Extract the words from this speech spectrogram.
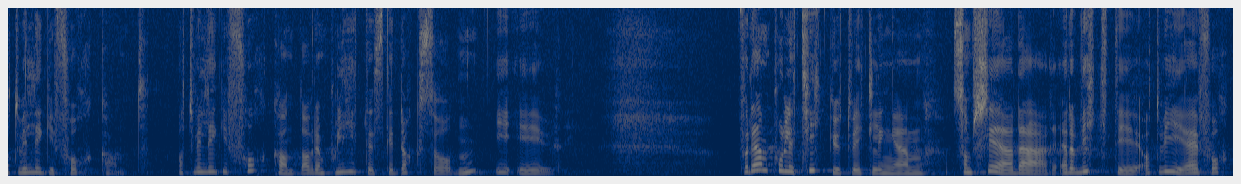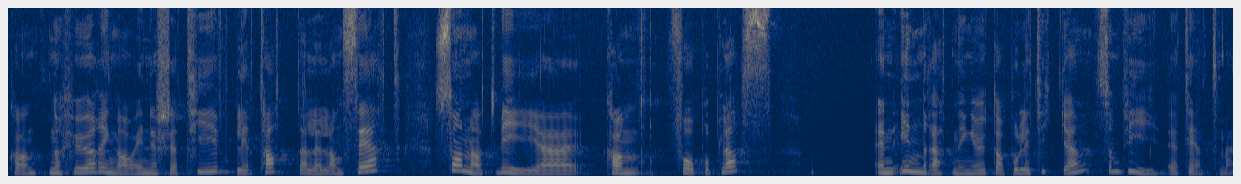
at vi ligger i forkant at vi ligger i forkant av den politiske dagsordenen i EU. For den politikkutviklingen som skjer der, er det viktig at vi er i forkant når høringer og initiativ blir tatt eller lansert, sånn at vi eh, kan få på plass en innretning ut av politikken som vi er tjent med.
